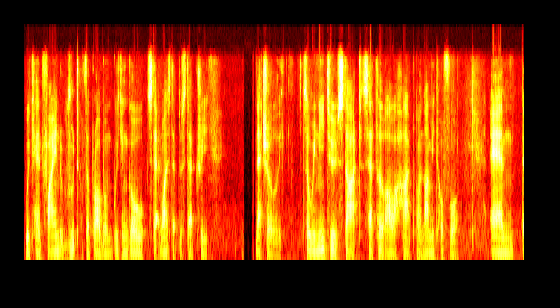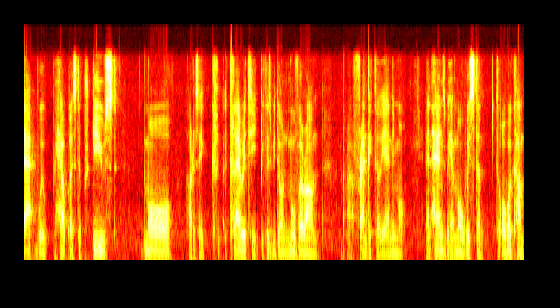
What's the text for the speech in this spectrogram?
we can find the root of the problem, we can go step one, step two, step three naturally. So we need to start settle our heart on Amitofo, and that will help us to produce more how to say clarity because we don't move around uh, frantically anymore, and hence we have more wisdom to overcome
